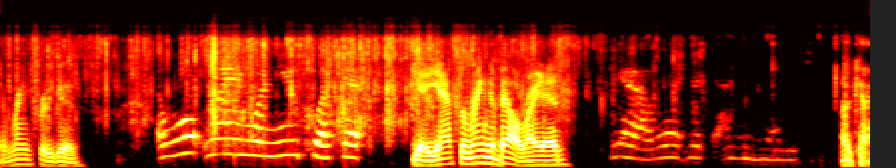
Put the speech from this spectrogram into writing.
It rings pretty good. It won't ring when you click it. Yeah, you have to ring the bell, right, Ed? Yeah, it won't make any noise. Okay.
